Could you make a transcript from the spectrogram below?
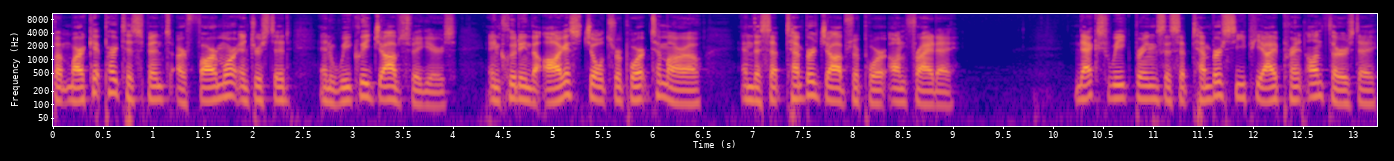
but market participants are far more interested in weekly jobs figures, including the August JOLTS report tomorrow and the September jobs report on Friday. Next week brings the September CPI print on Thursday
